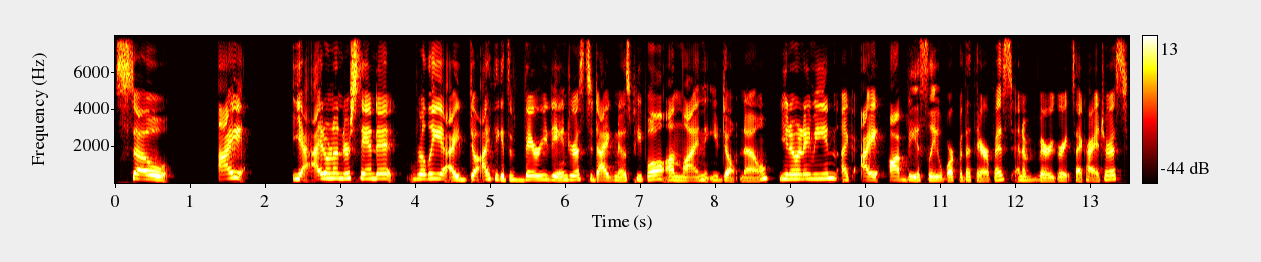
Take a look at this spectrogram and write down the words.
So I yeah, I don't understand it really. I don't I think it's very dangerous to diagnose people online that you don't know. You know what I mean? Like I obviously work with a therapist and a very great psychiatrist.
